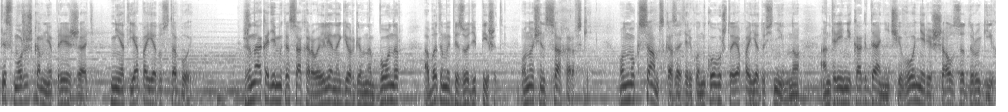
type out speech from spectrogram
Ты сможешь ко мне приезжать?» «Нет, я поеду с тобой». Жена академика Сахарова Елена Георгиевна Боннер об этом эпизоде пишет. Он очень сахаровский. Он мог сам сказать Рекункову, что я поеду с ним, но Андрей никогда ничего не решал за других,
